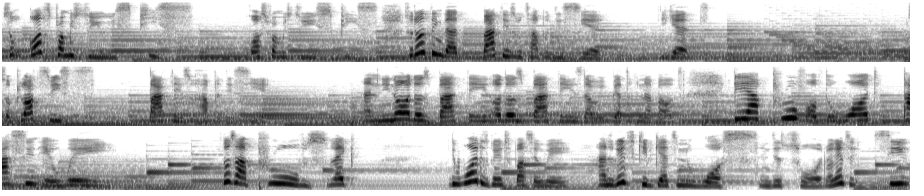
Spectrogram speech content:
So God's promise to you is peace. God's promise to you is peace. So don't think that bad things would happen this year. You get. So plot twists, bad things will happen this year and you know all those bad things all those bad things that we are talking about? They are proof of the word passing away. Those are proofs. Like the world is going to pass away and it's going to keep getting worse in this world. We're going to see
